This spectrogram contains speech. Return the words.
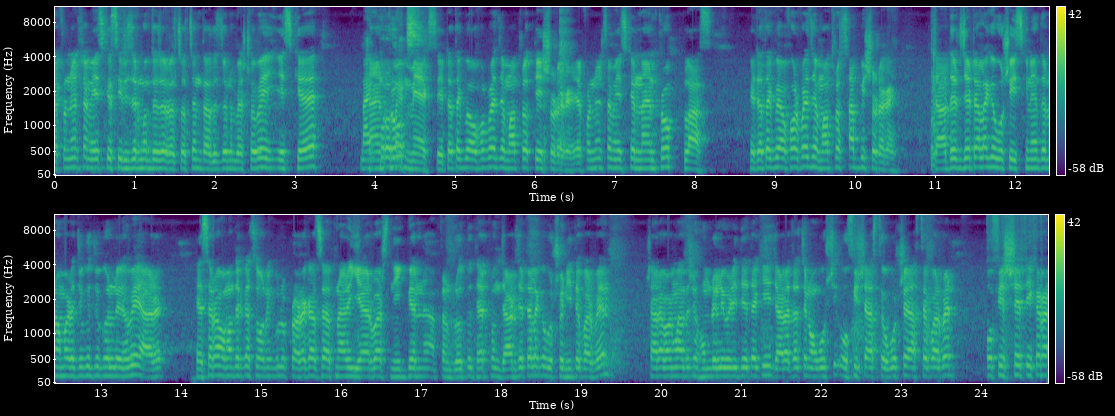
এরপর নিয়ে আসলাম এসকে সিরিজের মধ্যে যারা চাচ্ছেন তাদের জন্য বেস্ট হবে SK nine nine pro max এটা থাকবে অফার প্রাইসে মাত্র তেইশশো টাকায় এরপর নিয়ে আসলাম এসকে নাইন প্রো প্লাস এটা থাকবে অফার প্রাইসে মাত্র ছাব্বিশশো টাকায়। যাদের যেটা লাগে অবশ্যই স্ক্রিনে দেওয়া নাম্বারে যোগাযোগ করলেই হবে। আর এছাড়াও আমাদের কাছে অনেকগুলো প্রোডাক্ট আছে আপনার ইয়ারবাডস নিকবেন আপনার ব্লুটুথ হেডফোন যার যেটা লাগে অবশ্যই নিতে পারবেন। সারা বাংলাদেশে হোম ডেলিভারি দিয়ে থাকি যারা যাচ্ছেন অবশ্যই অফিসে আসতে অবশ্যই আসতে পারবেন। অফিসের ঠিকানা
